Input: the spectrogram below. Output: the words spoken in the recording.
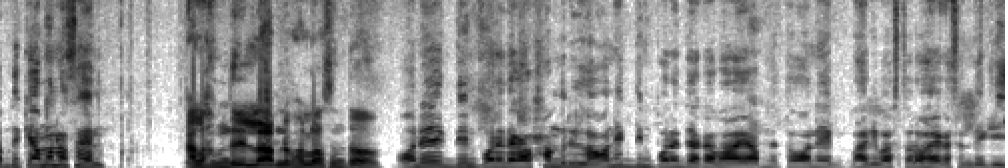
আপনি কেমন আছেন? আলহামদুলিল্লাহ আপনি ভালো আছেন তো? অনেক দিন পরে দেখা আলহামদুলিল্লাহ অনেক দিন পরে দেখা ভাই আপনি তো অনেক ভারী বাস্তর হয়ে গেছেন দেখি।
